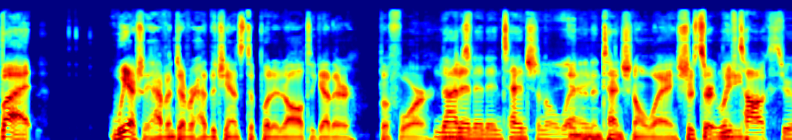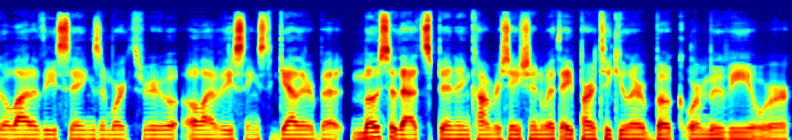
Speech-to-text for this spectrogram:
but we actually haven't ever had the chance to put it all together before. Not in an intentional way. in an intentional way. Should certainly We've talked through a lot of these things and worked through a lot of these things together, but most of that's been in conversation with a particular book or movie or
